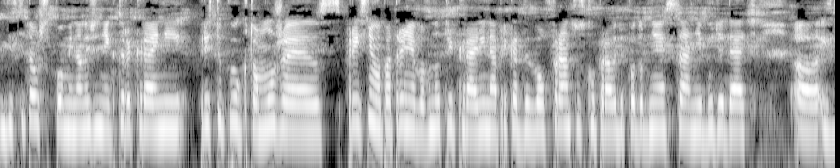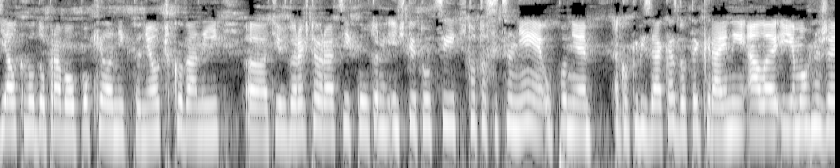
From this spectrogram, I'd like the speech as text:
Vy ste to už spomínali, že niektoré krajiny pristupujú k tomu, že sprísňujú opatrenia vo vnútri krajiny, napríklad vo Francúzsku pravdepodobne sa nebude dať uh, ísť ďalkovou dopravou, pokiaľ niekto neočkovaný, uh, tiež do reštaurácií, kultúrnych inštitúcií. Toto síce nie je úplne ako keby zákaz do tej krajiny, ale je možné, že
